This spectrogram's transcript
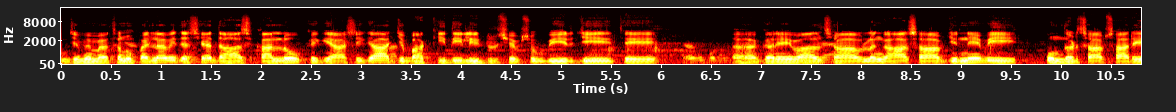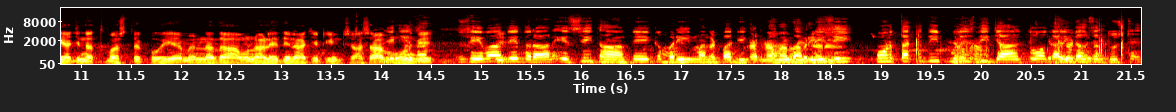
ਜਿਵੇਂ ਮੈਂ ਤੁਹਾਨੂੰ ਪਹਿਲਾਂ ਵੀ ਦੱਸਿਆ, ਦਾਸ ਕੱਲ ਹੋ ਕੇ ਗਿਆ ਸੀਗਾ। ਅੱਜ ਬਾਕੀ ਦੀ ਲੀਡਰਸ਼ਿਪ ਸੁਖਬੀਰ ਜੀ ਤੇ ਗਰੇਵਾਲ ਸਾਹਿਬ, ਲੰਗਾਹ ਸਾਹਿਬ, ਜਿੰਨੇ ਵੀ ਭੁੰਦੜ ਸਾਹਿਬ ਸਾਰੇ ਅੱਜ ਨਤਮਸਤਕ ਹੋਏ ਆ। ਮੈਨੂੰ ਲੱਗਦਾ ਆਉਣ ਵਾਲੇ ਦਿਨਾਂ 'ਚ ਢੀਂਡਸਾ ਸਾਹਿਬ ਹੋਣਗੇ। ਸੇਵਾ ਦੇ ਦੌਰਾਨ ਇਸੇ ਥਾਂ ਤੇ ਇੱਕ ਬੜੀ ਮੰਦਭਾਗੀ ਘਟਨਾ ਵੀ ਵਾਪਰੀ ਸੀ। ਹੁਣ ਤੱਕ ਦੀ ਪੁਲਿਸ ਦੀ ਜਾਂਚ ਤੋਂ ਅਕਾਲੀ ਦਲ ਸੰਤੁਸ਼ਟ ਹੈ।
